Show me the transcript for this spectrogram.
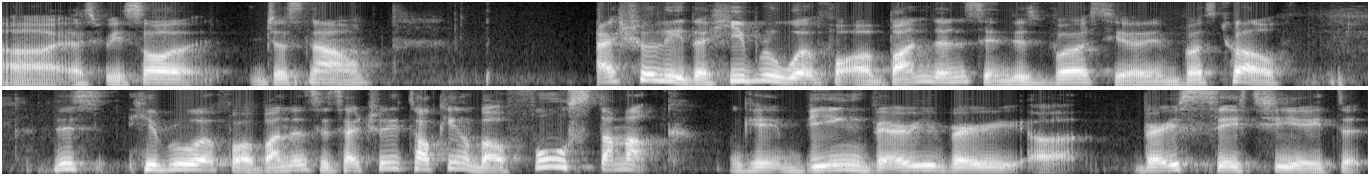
uh, as we saw just now, actually the Hebrew word for abundance in this verse here, in verse 12, this Hebrew word for abundance is actually talking about full stomach, okay, being very, very, uh, very satiated,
